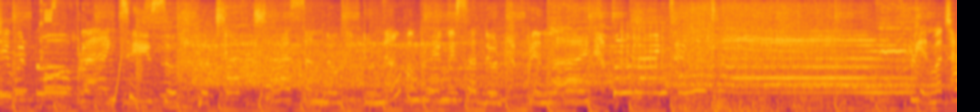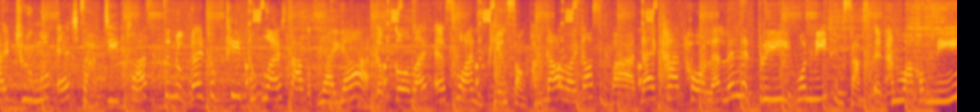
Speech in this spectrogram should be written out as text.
ชีวิตมูฟแรงที่สุดรสชาติชาสนุก ดูหนังฟังเพลงไม่สะดุด เปลี่ยนเลยมันแรงถึงใจ เปลี่ยนมาใช้ True Move Edge 3G Plus สนุกได้ทุกที่ทุกไลฟ์สไตล์กับยาย่า กับ Go Live S1 เพียง 2,990 บาท ได้ค่าโทรและเล่นเน็ตฟรี วันนี้ถึง 31 ธันวาคมนี้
